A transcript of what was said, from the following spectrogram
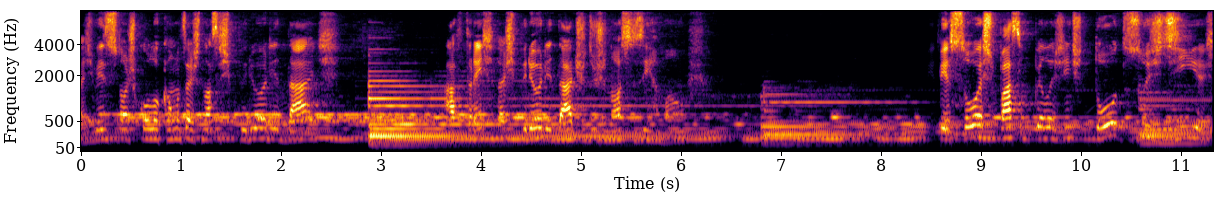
Às vezes nós colocamos as nossas prioridades à frente das prioridades dos nossos irmãos. Pessoas passam pela gente todos os dias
